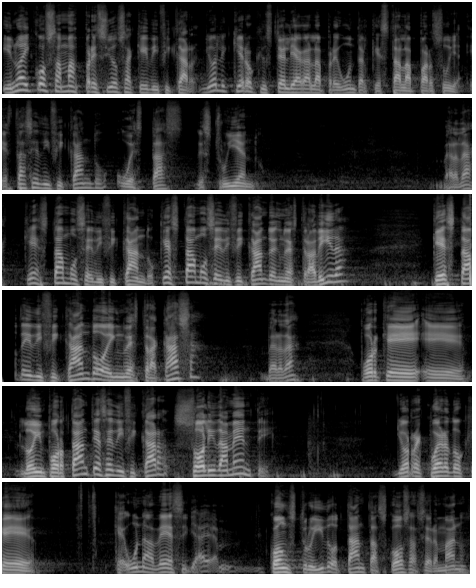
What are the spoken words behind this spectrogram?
y no hay cosa más preciosa que edificar. Yo le quiero que usted le haga la pregunta al que está a la par suya. ¿Estás edificando o estás destruyendo? ¿verdad? ¿Qué estamos edificando? ¿Qué estamos edificando en nuestra vida? ¿Qué estamos edificando en nuestra casa? ¿Verdad? Porque eh, lo importante es edificar sólidamente. Yo recuerdo que, que una vez, ya he construido tantas cosas, hermanos,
